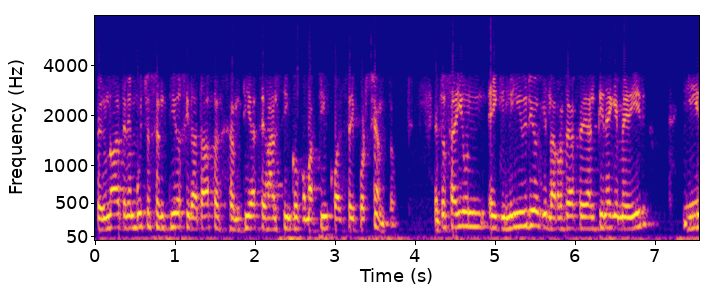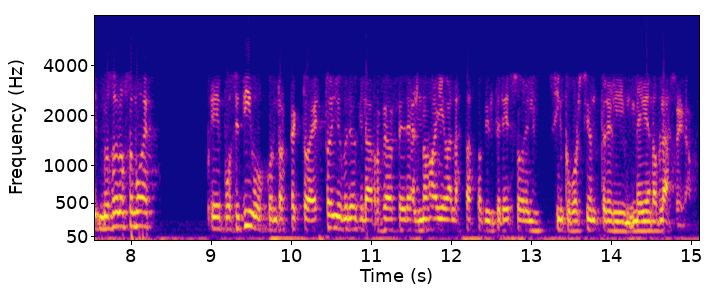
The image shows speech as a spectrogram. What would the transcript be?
pero no va a tener mucho sentido si la tasa de cesantía se va al 5,5 o al 6%. Entonces hay un equilibrio que la Reserva Federal tiene que medir y nosotros somos eh, positivos con respecto a esto. Yo creo que la Reserva Federal no va a llevar las tasas de interés sobre el 5% en el mediano plazo, digamos.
